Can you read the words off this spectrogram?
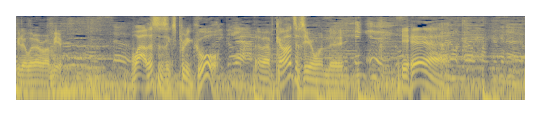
you know whenever I'm here. So. Wow, this is pretty cool. Yeah. I'll have concerts here one day. The thing is, yeah. I don't know how you're gonna.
